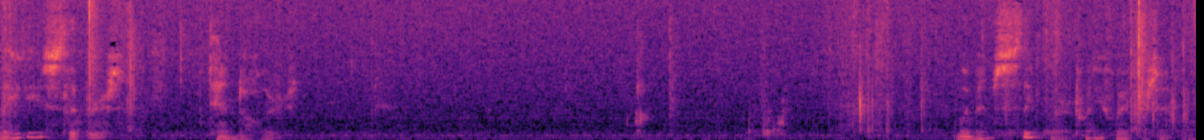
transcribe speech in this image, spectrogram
Ladies slippers, ten dollars. Women's sleepwear, twenty-five percent off.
